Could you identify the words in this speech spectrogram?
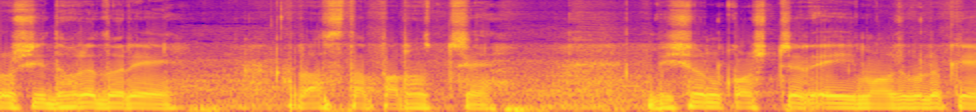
রশি ধরে ধরে রাস্তা পার হচ্ছে। ভীষণ কষ্টের এই মানুষগুলোকে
